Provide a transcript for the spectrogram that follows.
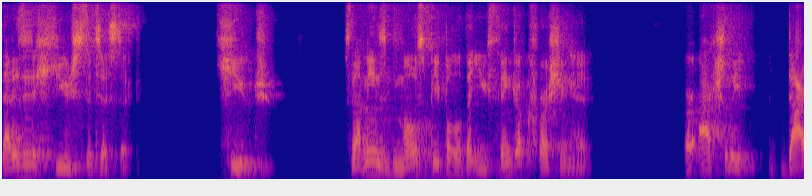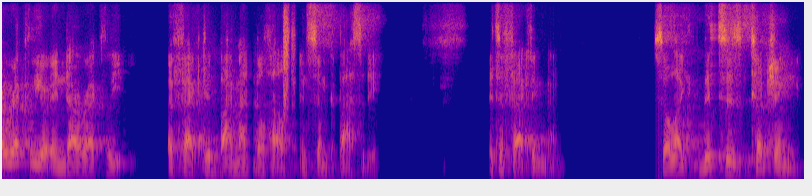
That is a huge statistic. Huge. So that means most people that you think are crushing it are actually directly or indirectly affected by mental health in some capacity. It's affecting them. So, like, this is touching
